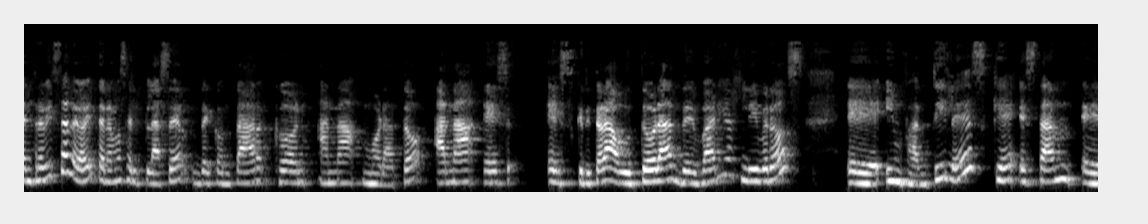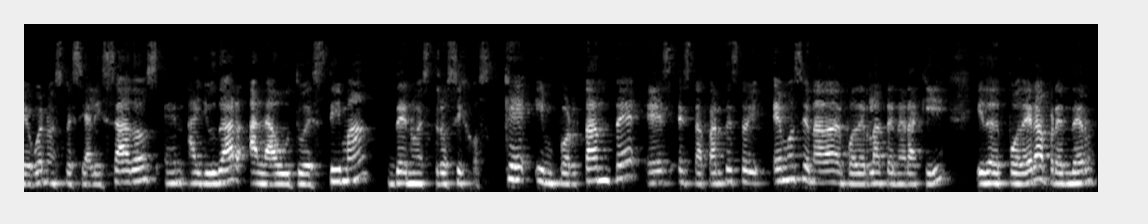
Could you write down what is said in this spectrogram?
La entrevista de hoy tenemos el placer de contar con Ana Morato. Ana es escritora, autora de varios libros eh, infantiles que están, eh, bueno, especializados en ayudar a la autoestima de nuestros hijos. Qué importante es esta parte. Estoy emocionada de poderla tener aquí y de poder aprender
